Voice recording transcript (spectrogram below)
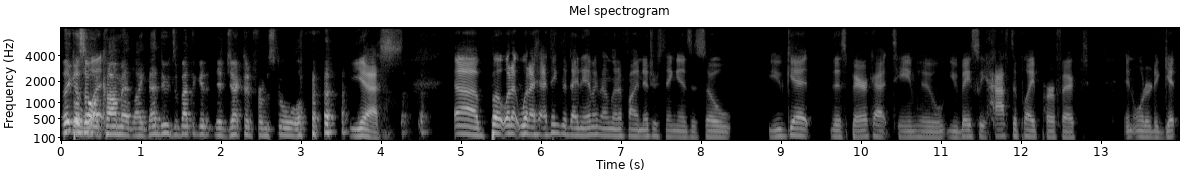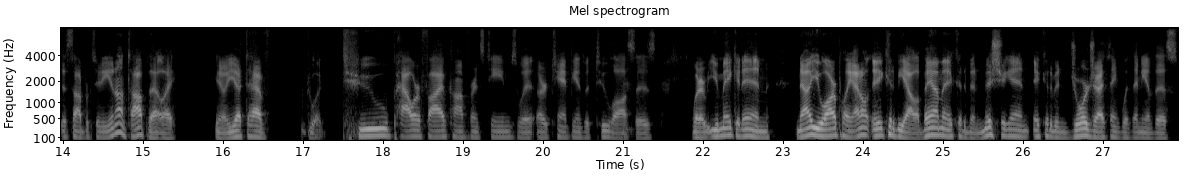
I think I saw what- a comment like that dude's about to get ejected from school. yes. Uh, but what what I, I think the dynamic I'm going to find interesting is is so you get this Bearcat team who you basically have to play perfect in order to get this opportunity, and on top of that, like you know, you have to have what two Power Five conference teams with or champions with two losses. Whatever you make it in, now you are playing. I don't. It could be Alabama. It could have been Michigan. It could have been Georgia. I think with any of this,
